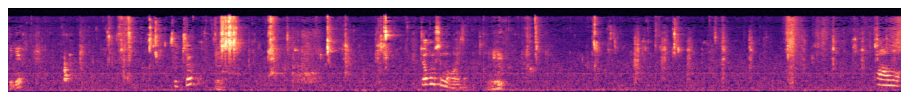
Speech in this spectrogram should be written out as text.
그지? 부추? 응. 조금씩 먹어야지. 음. 더워.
